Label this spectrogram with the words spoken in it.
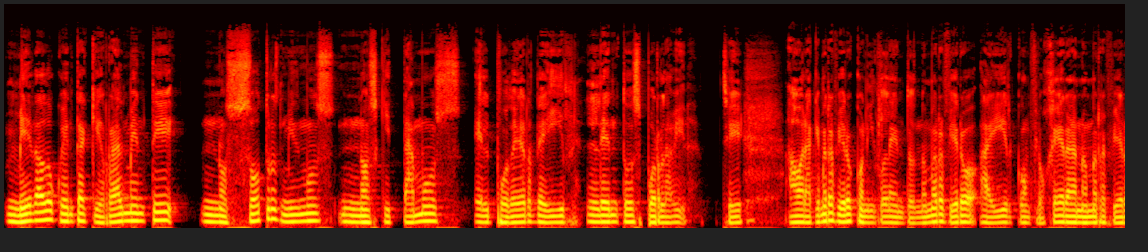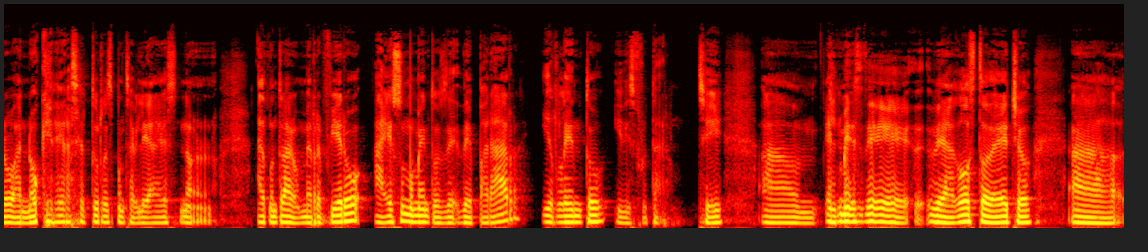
me he dado cuenta que realmente nosotros mismos nos quitamos el poder de ir lentos por la vida. ¿Sí? Ahora, ¿a qué me refiero con ir lento? No me refiero a ir con flojera, no me refiero a no querer hacer tus responsabilidades, no, no, no. Al contrario, me refiero a esos momentos de, parar, ir lento y disfrutar. ¿sí? el mes de, agosto, de hecho, ah,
